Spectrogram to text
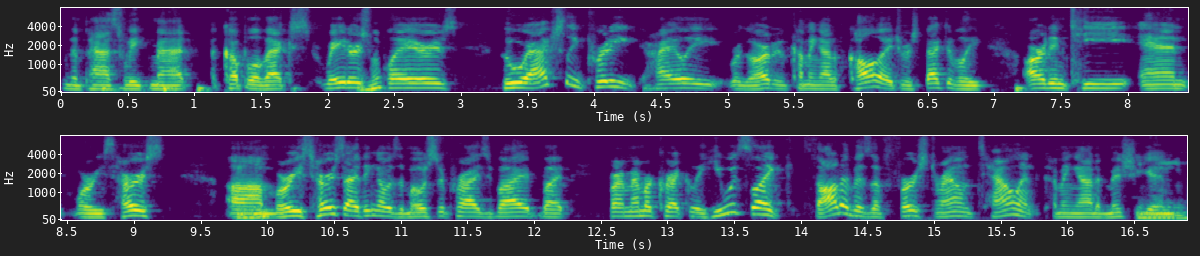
in the past week, Matt, a couple of ex Raiders mm-hmm. players who were actually pretty highly regarded coming out of college, respectively, Arden Key and Maurice Hurst. Um, mm-hmm. Maurice Hurst, I think I was the most surprised by it, but if I remember correctly, he was like thought of as a first round talent coming out of Michigan. Mm-hmm.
